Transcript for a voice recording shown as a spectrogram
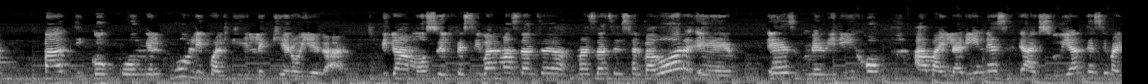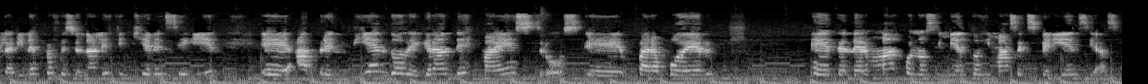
empático con el público al que le quiero llegar. Digamos, el Festival Más Danza, Más Danza El Salvador eh, es, me dirijo a bailarines, a estudiantes y bailarines profesionales que quieren seguir eh, aprendiendo de grandes maestros eh, para poder tener más conocimientos y más experiencias.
